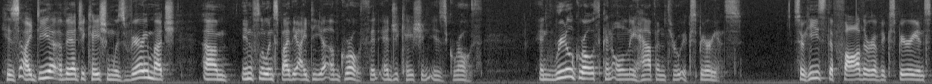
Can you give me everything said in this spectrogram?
his idea of education was very much um, influenced by the idea of growth, that education is growth. And real growth can only happen through experience. So he's the father of experience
